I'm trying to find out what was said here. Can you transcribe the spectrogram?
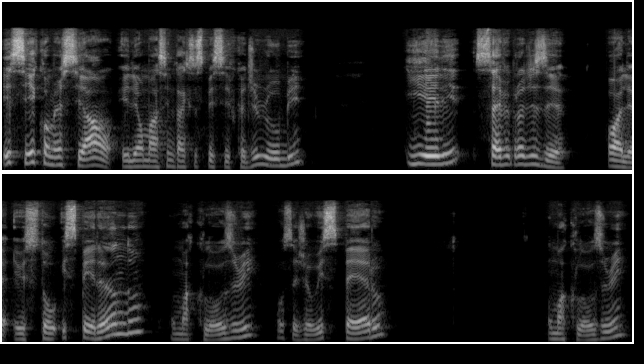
Esse e comercial ele é uma sintaxe específica de Ruby e ele serve para dizer, olha, eu estou esperando uma closure, ou seja, eu espero uma closure,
